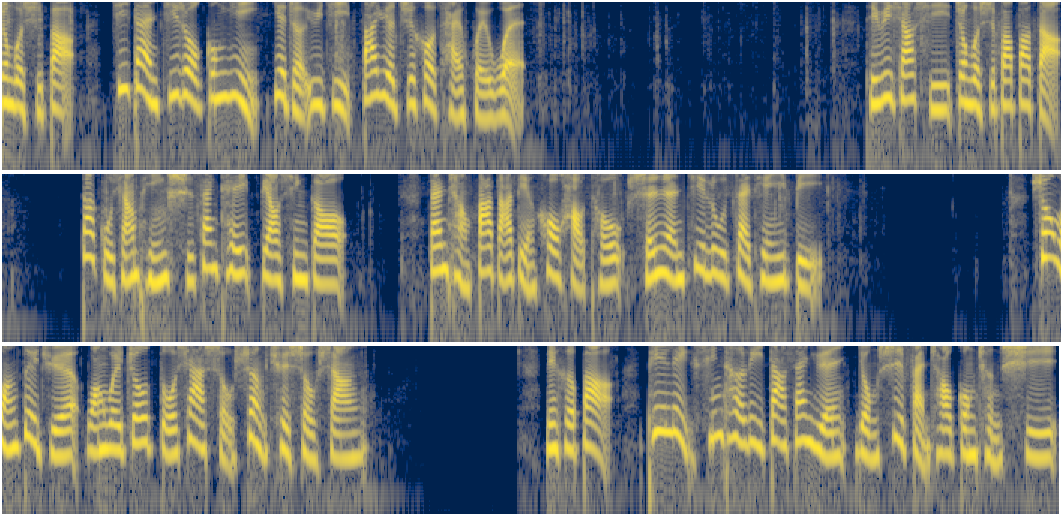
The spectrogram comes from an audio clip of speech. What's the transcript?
中国时报：鸡蛋、鸡肉供应业者预计八月之后才回稳。体育消息：中国时报报道，大谷翔平十三 K 飙新高，单场八打点后好投，神人纪录再添一笔。双王对决，王维洲夺下首胜却受伤。联合报。霹雳新特利大三元勇士反超工程师。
